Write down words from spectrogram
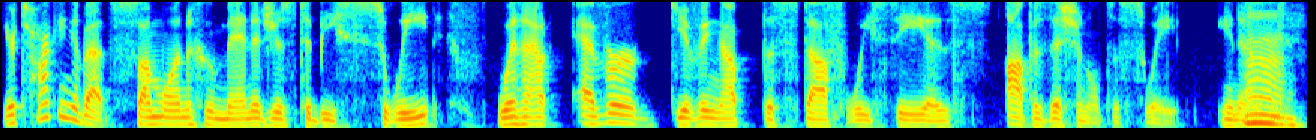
you're talking about someone who manages to be sweet without ever giving up the stuff we see as oppositional to sweet. You know, mm.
